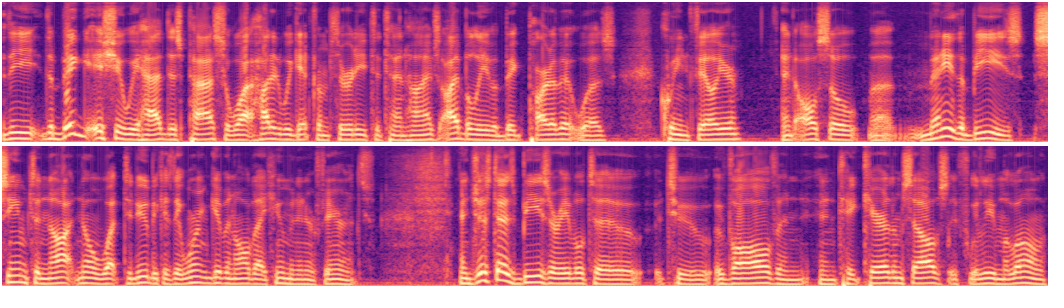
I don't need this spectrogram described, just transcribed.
the the big issue we had this past so what, how did we get from 30 to 10 hives? I believe a big part of it was queen failure. And also uh, many of the bees seemed to not know what to do because they weren't given all that human interference. And just as bees are able to to evolve and and take care of themselves if we leave them alone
